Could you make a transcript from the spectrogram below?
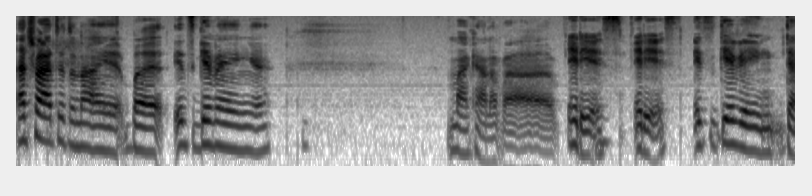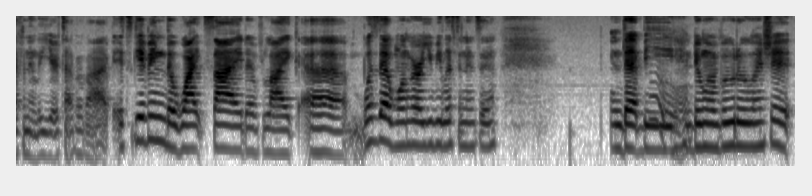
I tried to deny it, but it's giving my kind of vibe. It is. It is. It's giving definitely your type of vibe. It's giving the white side of like, um, what's that one girl you be listening to? That be doing voodoo and shit.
